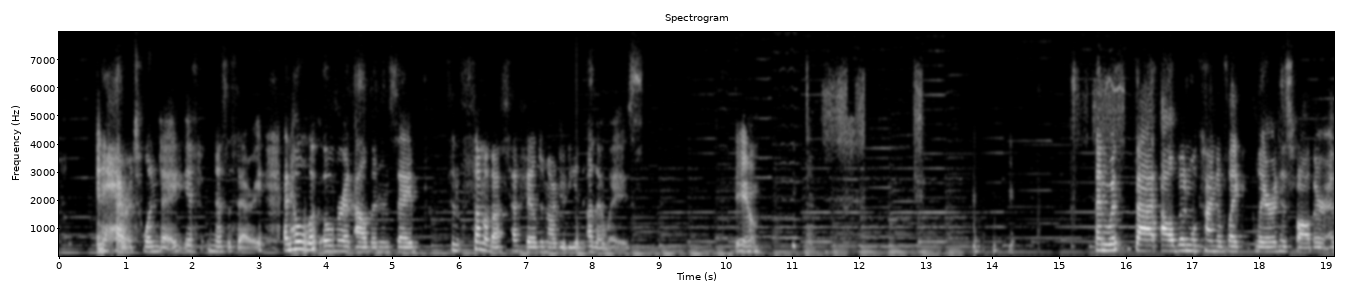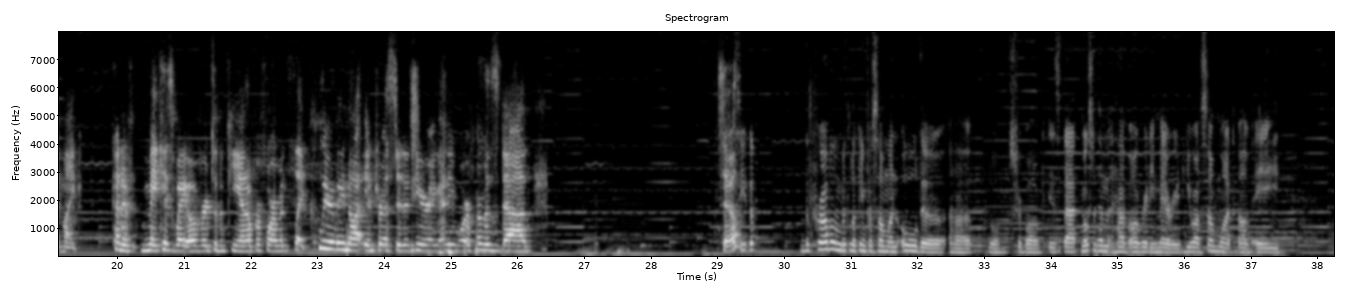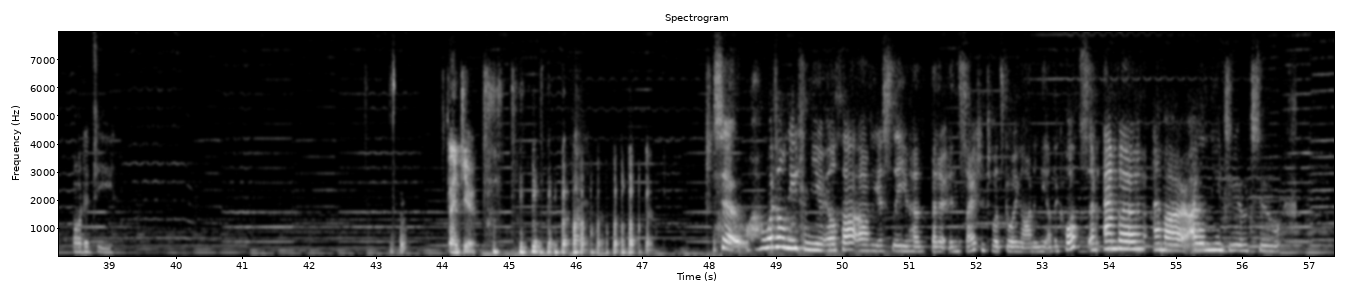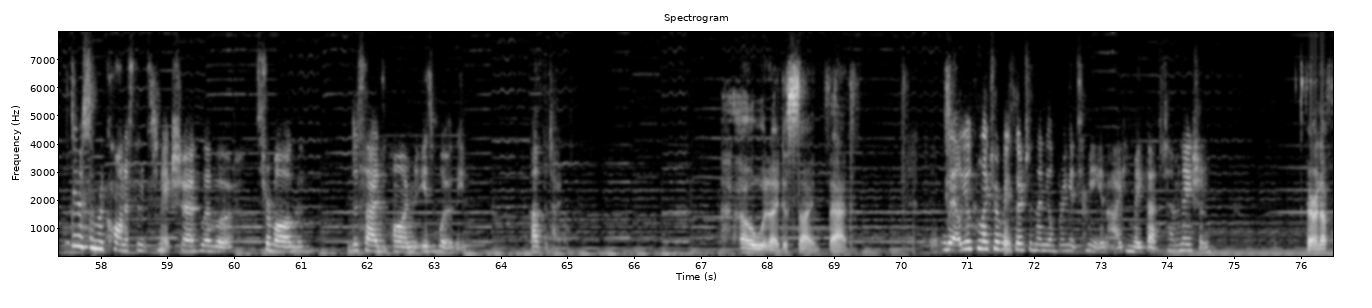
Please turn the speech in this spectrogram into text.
inherit one day if necessary. And he'll look over at Albin and say, "Since some of us have failed in our duty in other ways." Damn. And with that, Alvin will kind of like glare at his father and like kind of make his way over to the piano performance, like clearly not interested in hearing any more from his dad. So, See, the the problem with looking for someone older, uh, Lord Strabog, is that most of them have already married. You are somewhat of a oddity. Thank you. so what I'll need from you, Iltha, obviously you have better insight into what's going on in the other courts. And Ambar, Ambar, I will need you to do some reconnaissance to make sure whoever Strabog decides upon is worthy of the title. How would I decide that? Well, you'll collect your research and then you'll bring it to me, and I can make that determination. Fair enough.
